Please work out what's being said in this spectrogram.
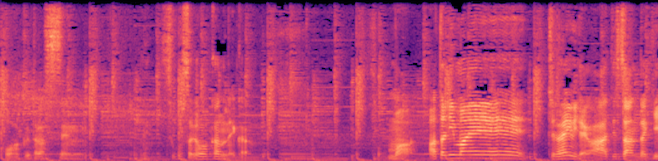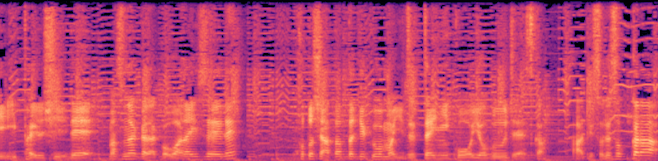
紅白歌合戦。ね凄さが分かんないから。まあ当たり前じゃないみたいなアーティストあんだけいっぱいいるし。で、まあ、その中でこう話題性で今年当たった曲はまあ絶対にこう呼ぶじゃないですか。アーティスト。でそこから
